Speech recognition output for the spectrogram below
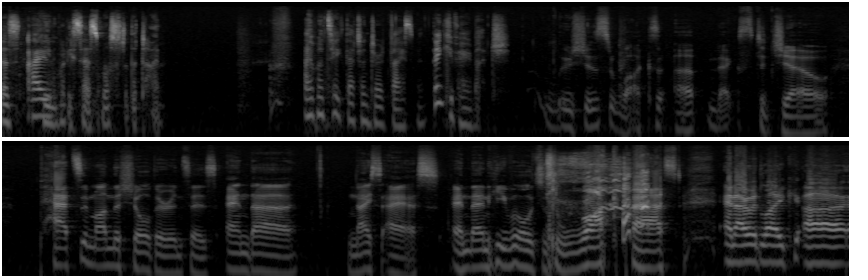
Doesn't I- mean what he says most of the time. I will take that under advisement. Thank you very much. Lucius walks up next to Joe, pats him on the shoulder, and says, "And uh, nice ass." And then he will just walk past. And I would like uh,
